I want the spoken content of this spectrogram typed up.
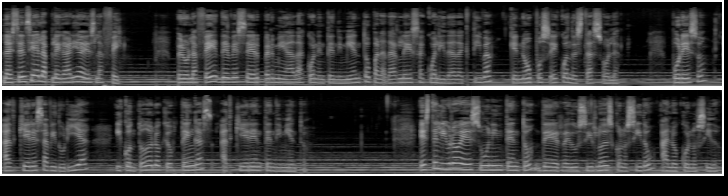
La esencia de la plegaria es la fe, pero la fe debe ser permeada con entendimiento para darle esa cualidad activa que no posee cuando está sola. Por eso, adquiere sabiduría y con todo lo que obtengas adquiere entendimiento. Este libro es un intento de reducir lo desconocido a lo conocido,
